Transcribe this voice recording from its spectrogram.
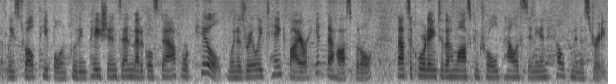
At least 12 people, including patients and medical staff, were killed when Israeli tank fire hit the hospital. That's according to the Hamas controlled Palestinian Health Ministry.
